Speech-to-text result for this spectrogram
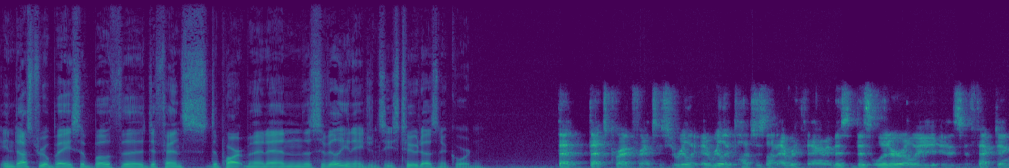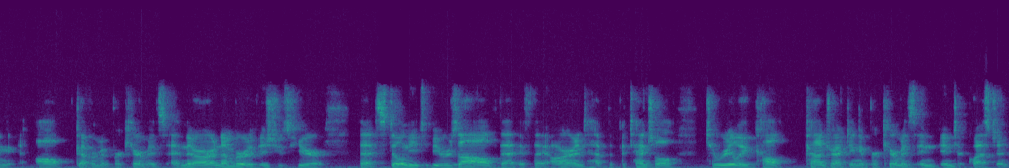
industrial base of both the Defense Department and the civilian agencies too, doesn't it, Gordon? That that's correct, Francis. It really it really touches on everything. I mean, this this literally is affecting all government procurements, and there are a number of issues here that still need to be resolved. That if they aren't, have the potential to really call contracting and procurements in, into question.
